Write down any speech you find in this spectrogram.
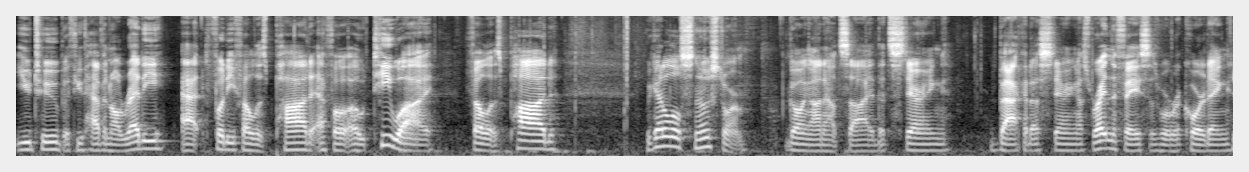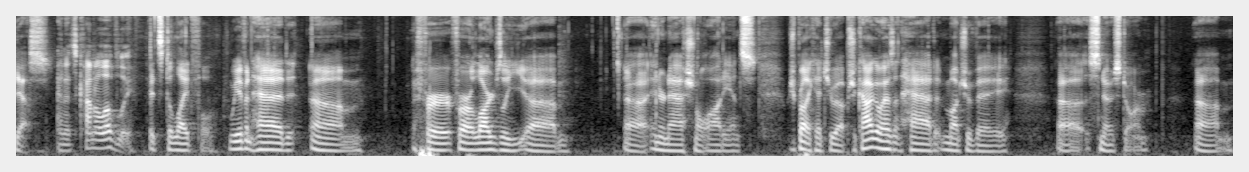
YouTube if you haven't already at Footy Fellas Pod, F O O T Y Fellas Pod. We got a little snowstorm going on outside that's staring back at us, staring us right in the face as we're recording. Yes. And it's kind of lovely. It's delightful. We haven't had um, for for our largely um, uh, international audience. We should probably catch you up. Chicago hasn't had much of a uh, snowstorm um,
